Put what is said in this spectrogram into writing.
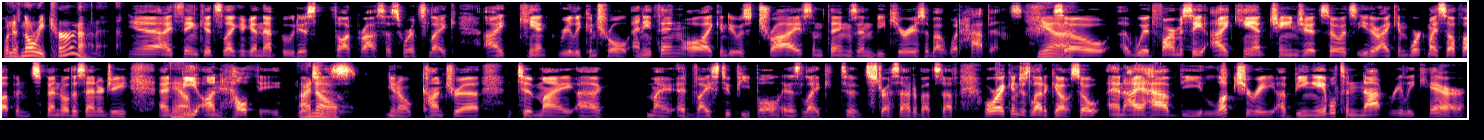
when there's no return on it. Yeah, I think it's like again that Buddhist thought process where it's like I can't really control anything. All I can do is try some things and be curious about what happens. Yeah. So uh, with pharmacy, I can't change it. So it's either I can work myself up and spend all this energy and Yeah. be unhealthy, I which know. is you know contra to my uh, my advice to people is like to stress out about stuff or i can just let it go so and i have the luxury of being able to not really care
